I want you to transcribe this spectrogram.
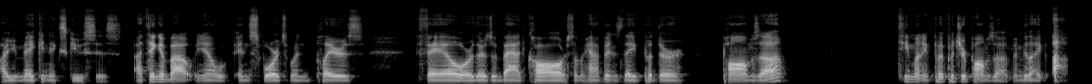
Are you making excuses? I think about, you know, in sports when players fail or there's a bad call or something happens, they put their palms up. T Money, put put your palms up and be like, oh,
